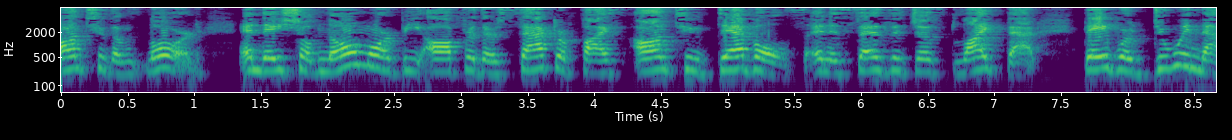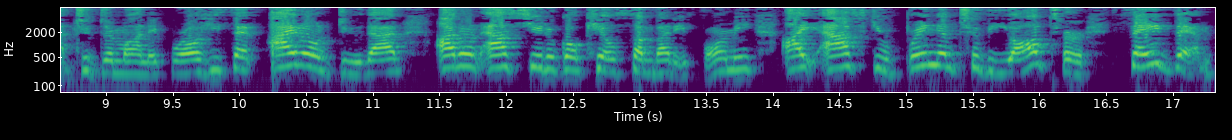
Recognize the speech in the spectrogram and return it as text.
unto the Lord, and they shall no more be offered their sacrifice unto devils. And it says it just like that. They were doing that to demonic world. He said, I don't do that. I don't ask you to go kill somebody for me. I ask you, bring them to the altar. Save them.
